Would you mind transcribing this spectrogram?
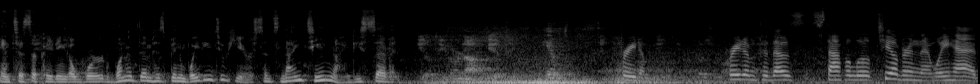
anticipating a word one of them has been waiting to hear since 1997. Guilty or not guilty? Guilty. Freedom. Freedom to those stifled little children that we had,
